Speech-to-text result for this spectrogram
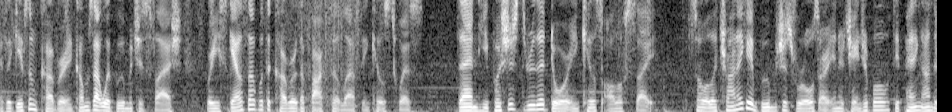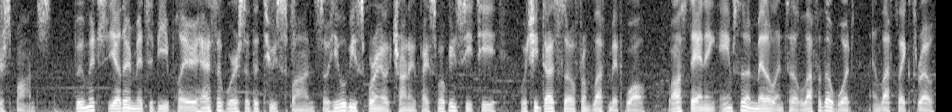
as it gives him cover and comes out with Boombl4's flash, where he scales up with the cover of the box to the left and kills Twistzz. Then he pushes through the door and kills all of sight. So Electronic and Boombl4's roles are interchangeable depending on their spawns. Boombl4, the other mid to B player, has the worst of the two spawns, so he will be supporting Electronic by smoking CT, which he does so from left mid wall. While standing, aims to the middle and to the left of the wood and left click throw.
